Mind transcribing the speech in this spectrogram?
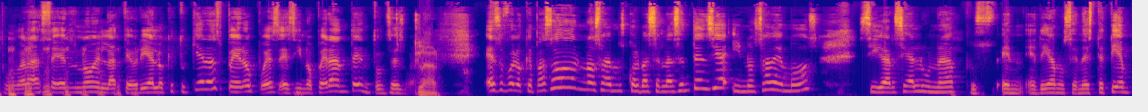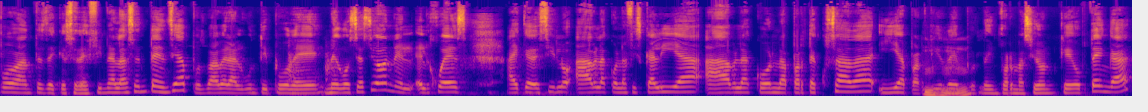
poder hacer, ¿no? En la teoría lo que tú quieras, pero pues es inoperante, entonces, bueno. Claro. Eso fue lo que pasó, no sabemos cuál va a ser la sentencia y no sabemos si García Luna, pues, en, digamos, en este tiempo antes de que se defina la sentencia, pues va a haber algún tipo de negociación. El, el juez, hay que decirlo, habla con la fiscalía, habla con la parte acusada y a partir de pues, la información que obtenga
